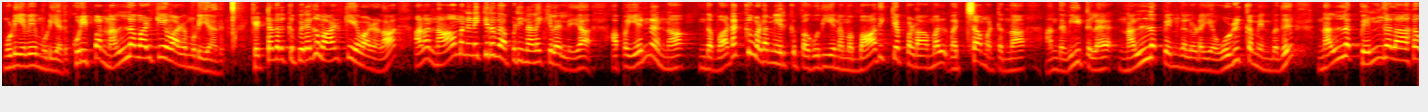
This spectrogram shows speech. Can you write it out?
முடியவே முடியாது. குறிப்பாக நல்ல வாழ்க்கையை வாழ முடியாது. கெட்டதற்கு பிறகு வாழ்க்கையை வாழலாம். ஆனால் நாம் நினைக்கிறது அப்படி நினைக்கல இல்லையா? அப்போ என்னன்னா இந்த வடக்கு வடமேற்கு பகுதியை நம்ம பாதிக்கப்படாமல் வச்சா மட்டும்தான் அந்த வீட்டில் நல்ல பெண்களுடைய ஒழுக்கம் என்பது நல்ல பெண்களாக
